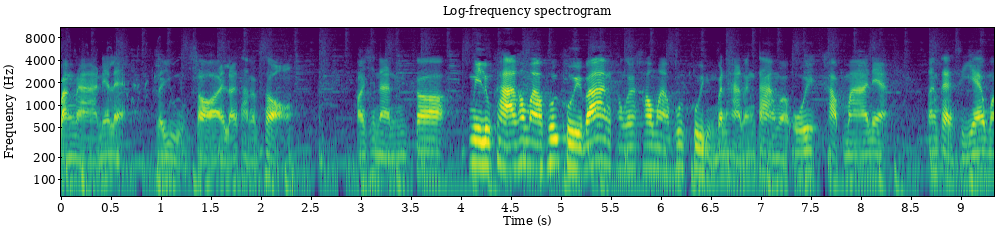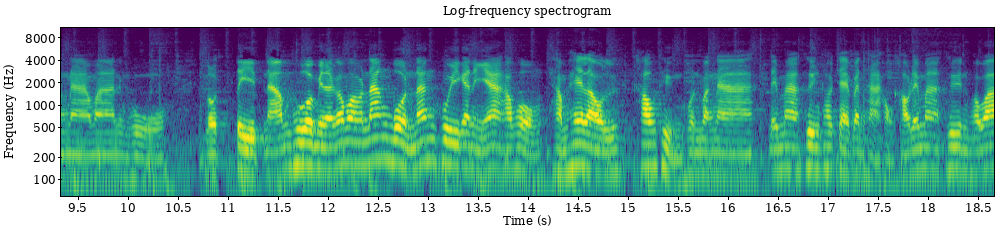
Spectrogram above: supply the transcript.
บางนาเนี่ยแหละ เราอยู่ซอยร้อยสามสองเพราะฉะนั้นก็มีลูกค้าเข้ามาพูดคุยบ้างเขาก็เข้ามาพูดคุยถึงปัญหาต่างๆแบบโอ้ยขับมาเนี่ยตั้งแต่สี่แยกบางนามาโอ้โหรถติดน้ำท่วมมีอะไรก็มานั่งบ่นนั่งคุยกันอย่างเงี้ยครับผมทำให้เราเข้าถึงคนบางนาได้มากขึ้นเข้าใจปัญหาของเขาได้มากขึ้น เพราะว่า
